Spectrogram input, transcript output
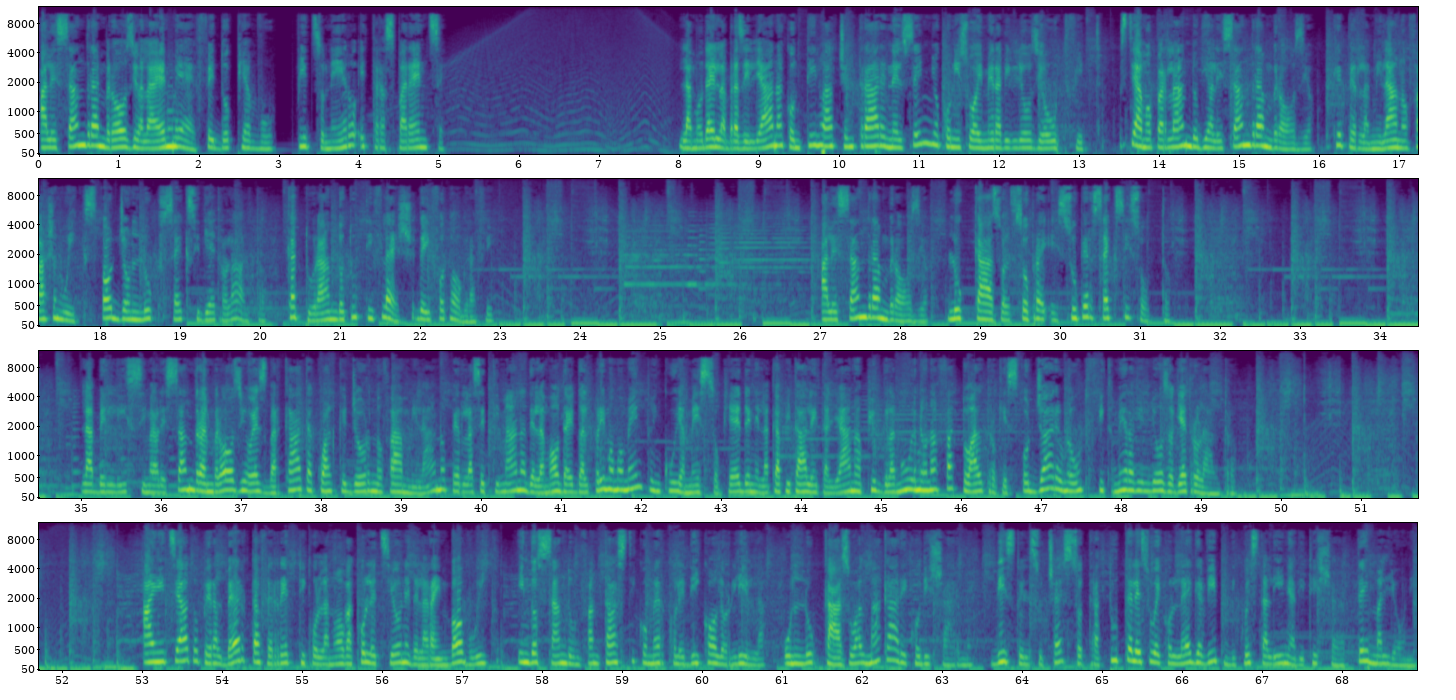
Alessandra Ambrosio alla MFW, pizzo nero e trasparenze. La modella brasiliana continua a centrare nel segno con i suoi meravigliosi outfit, stiamo parlando di Alessandra Ambrosio, che per la Milano Fashion Week sfoggia un look sexy dietro l'altro, catturando tutti i flash dei fotografi. Alessandra Ambrosio, look casual sopra e super sexy sotto. La bellissima Alessandra Ambrosio è sbarcata qualche giorno fa a Milano per la settimana della moda e dal primo momento in cui ha messo piede nella capitale italiana più glamour non ha fatto altro che sfoggiare un outfit meraviglioso dietro l'altro. Ha iniziato per Alberta Ferretti con la nuova collezione della Rainbow Week, indossando un fantastico mercoledì color lilla, un look casual ma carico di charme, visto il successo tra tutte le sue colleghe VIP di questa linea di t-shirt e maglioni.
